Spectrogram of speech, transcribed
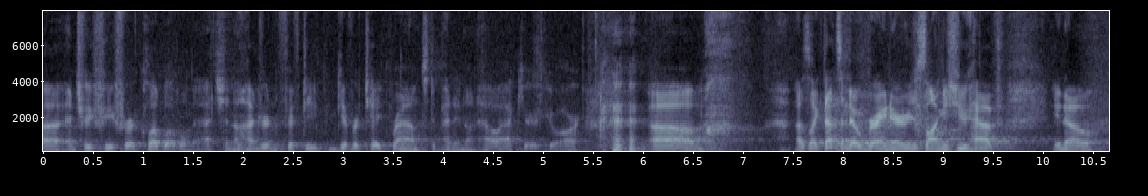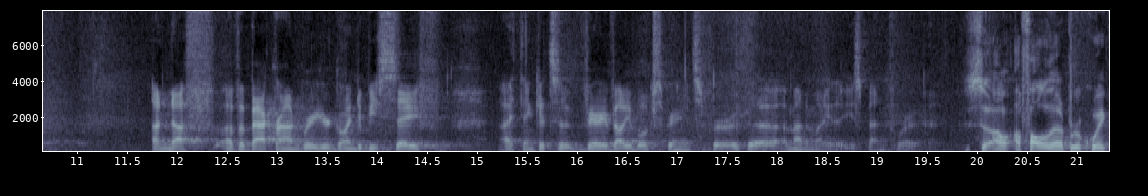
uh, entry fee for a club level match and 150 give or take rounds, depending on how accurate you are. um, I was like, that's a no-brainer. As long as you have, you know, enough of a background where you're going to be safe, I think it's a very valuable experience for the amount of money that you spend for it. So I'll, I'll follow that up real quick.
